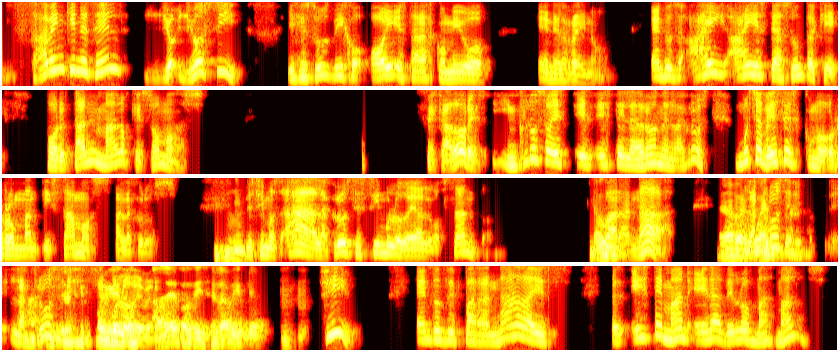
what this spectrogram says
¿Saben quién es Él? Yo, yo sí. Y Jesús dijo, hoy estarás conmigo en el reino. Entonces hay, hay este asunto que por tan malo que somos, pecadores, incluso este, ladrón en la cruz, muchas veces como romantizamos a la cruz. Decimos, ah, la cruz es símbolo de algo santo. Para nada. La cruz, la cruz es símbolo de verdad. dice la Biblia. Sí. Entonces, para nada es. Este man era de los más malos.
